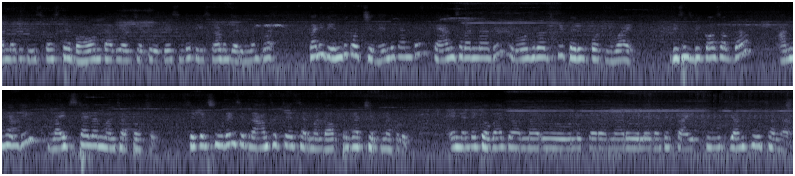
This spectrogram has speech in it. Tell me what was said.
అన్నది తీసుకొస్తే బాగుంటుంది అని చెప్పి ఉద్దేశంతో తీసుకురావడం జరిగింది. కానీ ఇది ఎందుకు వచ్చింది? ఎందుకంటే క్యాన్సర్ అన్నది రోజు రోజుకి పెరిగిపోతుంది. Why this is because of the unhealthy lifestyle అని మనం చెప్పొచ్చు. సో ఇక్కడ స్టూడెంట్స్ ఇప్పుడు ఆన్సర్ చేశారు మన డాక్టర్ గారు చెప్పినప్పుడు. ఏంటంటే టొబాకో అన్నారు లిక్కర్ అన్నారు లేదంటే ఫ్రైడ్ ఫుడ్ జంక్ ఫుడ్స్ అన్నారు.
